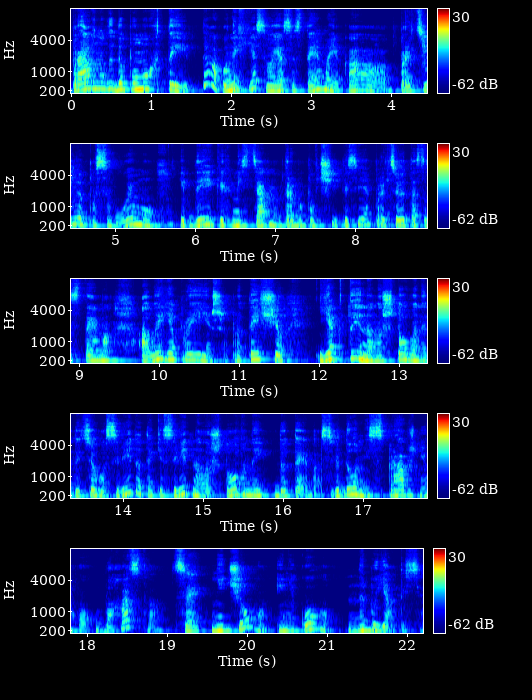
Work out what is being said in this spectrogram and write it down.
прагнули допомогти. Так, у них є своя система, яка працює по-своєму, і в деяких місцях нам треба повчитися, як працює та система. Але я про інше, про те, що як ти налаштований до цього світу, так і світ налаштований до тебе. Свідомість справжнього багатства це нічого і нікого не боятися.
